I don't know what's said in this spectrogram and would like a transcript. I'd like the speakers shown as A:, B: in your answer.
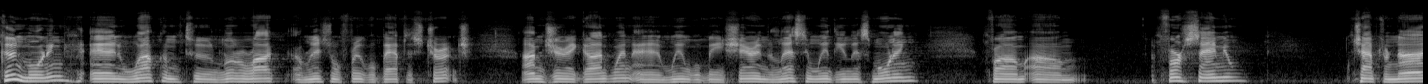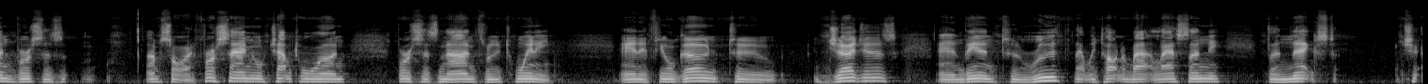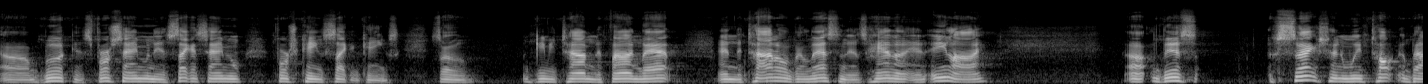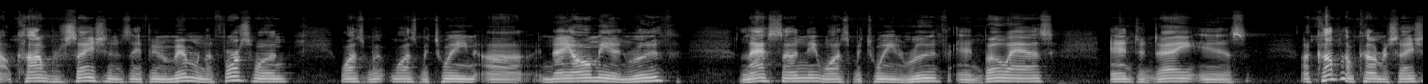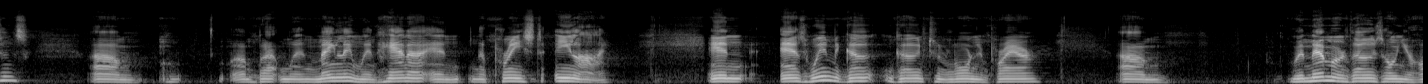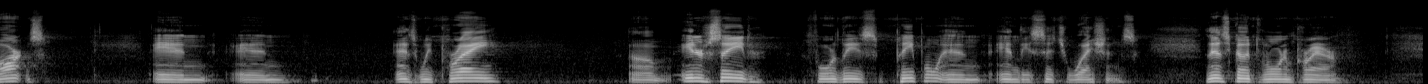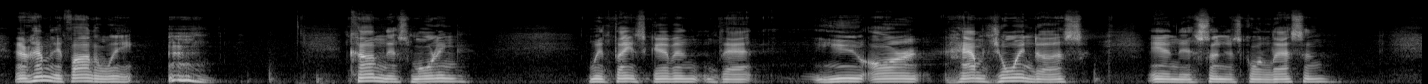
A: Good morning and welcome to Little Rock Original Free Will Baptist Church. I'm Jerry Godwin and we will be sharing the lesson with you this morning from um, 1 Samuel chapter 9 verses, I'm sorry, 1 Samuel chapter 1 verses 9 through 20. And if you'll go to Judges and then to Ruth that we talked about last Sunday, the next uh, book is First Samuel and Second Samuel, First Kings, Second Kings. So give you time to find that. And the title of the lesson is Hannah and Eli. Uh, this section we've talked about conversations. If you remember, the first one was was between uh, Naomi and Ruth. Last Sunday was between Ruth and Boaz, and today is a couple of conversations um, but when, mainly with Hannah and the priest Eli. And as we go, go to the Lord in prayer, um, remember those on your hearts. And, and as we pray, um, intercede for these people and, and these situations. Let's go to the Lord in prayer. Our Heavenly Father, we come this morning with thanksgiving that you are have joined us in this Sunday school lesson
